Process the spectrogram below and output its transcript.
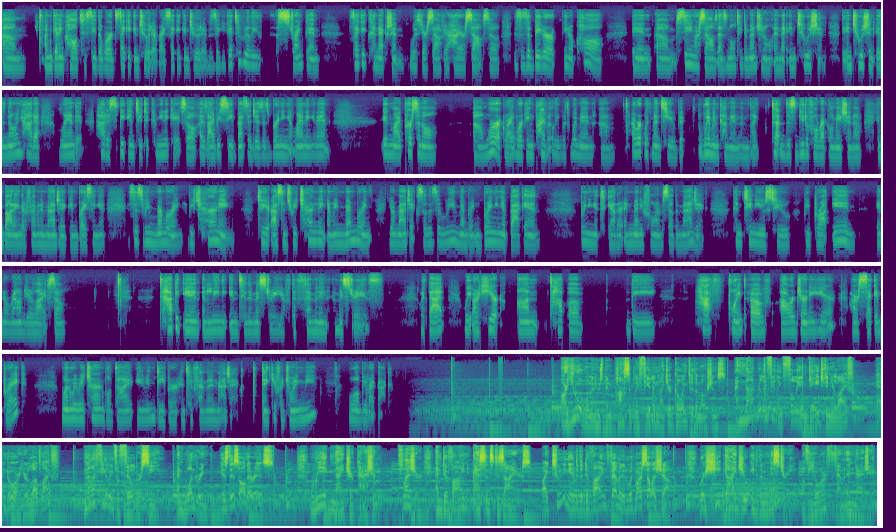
um, I'm getting called to see the word psychic intuitive, right? Psychic intuitive is like you get to really strengthen psychic connection with yourself, your higher self. So this is a bigger, you know, call in um, seeing ourselves as multidimensional and the intuition. The intuition is knowing how to land it, how to speak into, to communicate. So as I receive messages, is bringing it, landing it in. In my personal um, work, right, working privately with women, um, I work with men too, but women come in and like t- this beautiful reclamation of embodying their feminine magic, embracing it. It's this remembering, returning to your essence, returning and remembering your magic. So there's a remembering, bringing it back in, bringing it together in many forms. So the magic continues to be brought in and around your life. So tapping in and leaning into the mystery of the feminine mysteries. With that, we are here on top of the half point of our journey here, our second break. When we return, we'll dive even deeper into feminine magic. Thank you for joining me. We'll be right back. Are you a woman who's been possibly feeling like you're going through the motions and not really feeling fully engaged in your life and or your love life? Not feeling fulfilled or seen and wondering, is this all there is? Reignite your passion, pleasure, and divine essence desires by tuning into the Divine Feminine with Marcella show, where she guides you into the mystery of your feminine magic.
